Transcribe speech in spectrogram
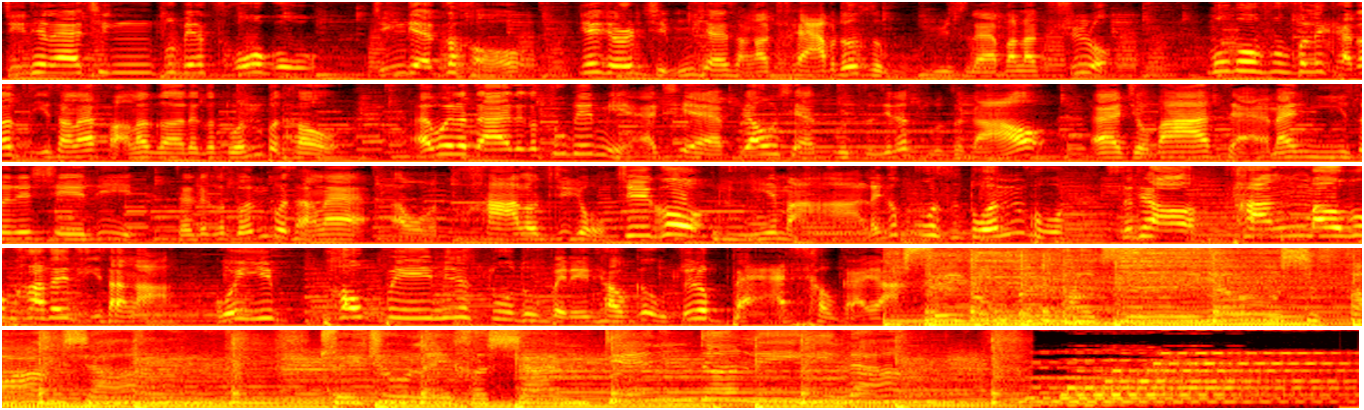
今天呢，请主编吃火锅，进店之后，眼镜镜片上啊全部都是雾，于是呢把它取了，模模糊糊的看到地上呢放了个那个墩布头，哎，为了在这个主编面前表现出自己的素质高，哎，就把沾满泥水的鞋底在这个墩布上呢，哦，踏了几脚，结果尼玛，那个不是墩布，是条长毛狗趴在地上啊，我以跑百米的速度被那条狗追了半条街呀。随风奔跑，和闪电的力量。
